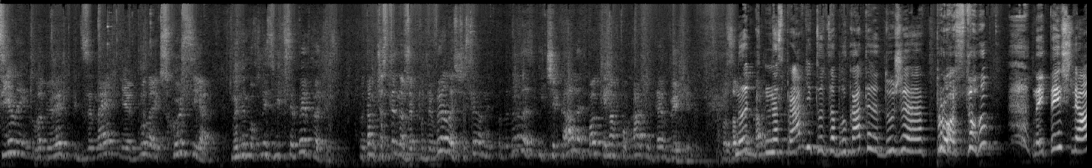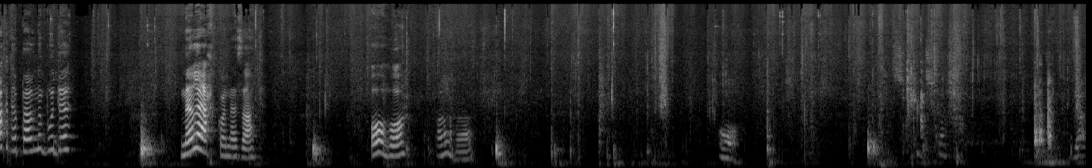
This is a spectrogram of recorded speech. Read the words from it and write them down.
Цілий лабіринт підземель, і як була екскурсія, ми не могли звідси вибратись. Ну там частина вже подивилась, частина не подивилась і чекали, поки нам покажуть, де вихід. Бо Ну, насправді тут заблукати дуже просто. Найти шлях, напевно, буде нелегко назад. Ого. Ага. О. Спичка. Я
